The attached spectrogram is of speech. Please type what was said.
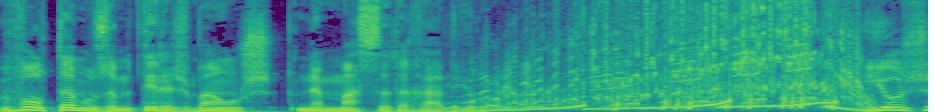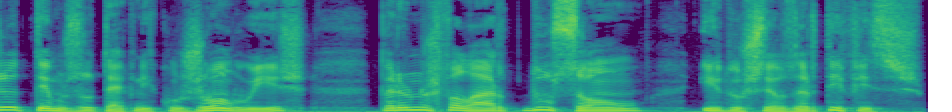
Voltamos a meter as mãos na massa da rádio. E hoje temos o técnico João Luís para nos falar do som e dos seus artífices.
